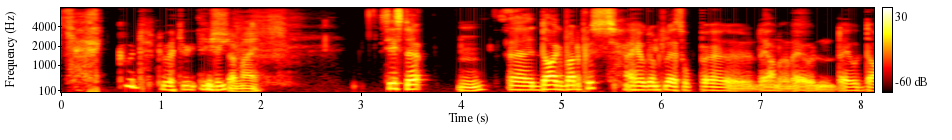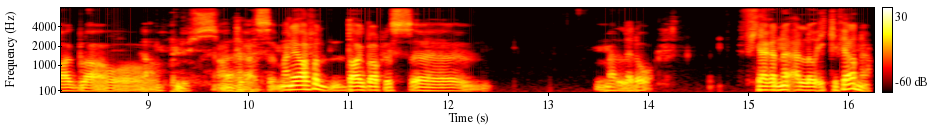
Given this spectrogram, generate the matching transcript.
Herregud, du vet jo ingenting. Fysj av meg. Siste, Mm. eh, Dagbladet Pluss. Jeg har jo glemt å lese opp eh, de andre. Det er jo, det er jo Dagblad og Ja, pluss. ja, diverse. Men i alle fall Dagbladet Pluss eh, melder da fjerne eller ikke fjerne.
